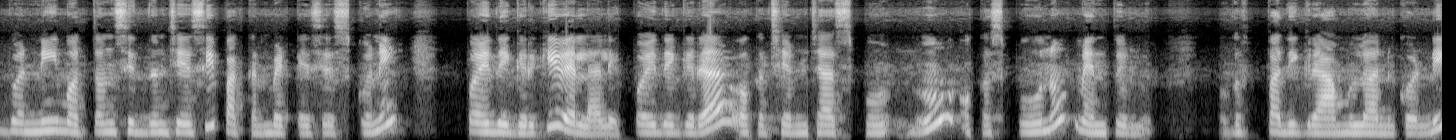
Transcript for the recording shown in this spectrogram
ఇవన్నీ మొత్తం సిద్ధం చేసి పక్కన పెట్టేసేసుకొని పొయ్యి దగ్గరికి వెళ్ళాలి. పొయ్యి దగ్గర ఒక చెంచా స్పూను ఒక స్పూను మెంతులు. ఒక పది గ్రాములు అనుకోండి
